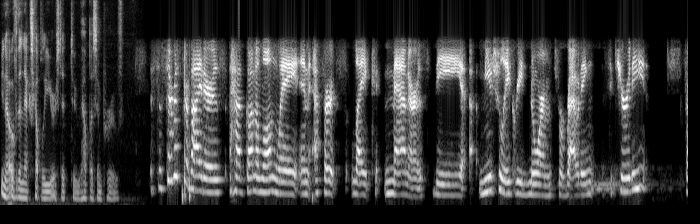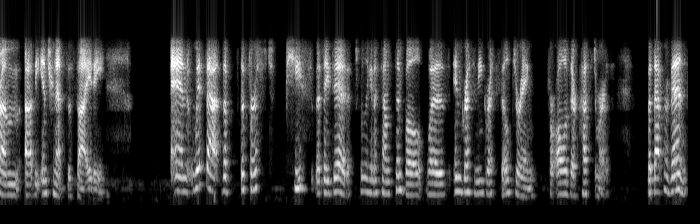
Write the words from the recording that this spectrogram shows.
you know, over the next couple of years to, to help us improve? So, service providers have gone a long way in efforts like MANRS, the mutually agreed norms for routing security from uh, the Internet Society. And with that, the, the first piece that they did, it's really going to sound simple, was ingress and egress filtering for all of their customers. But that prevents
